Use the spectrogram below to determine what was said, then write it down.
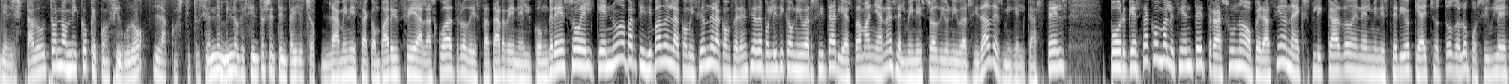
del Estado autonómico que configuró la Constitución de 1978. La ministra comparece a las 4 de esta tarde en el Congreso. El que no ha participado en la comisión de la Conferencia de Política Universitaria esta mañana es el ministro de Universidades, Miguel Castells porque está convaleciente tras una operación. Ha explicado en el Ministerio que ha hecho todo lo posible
